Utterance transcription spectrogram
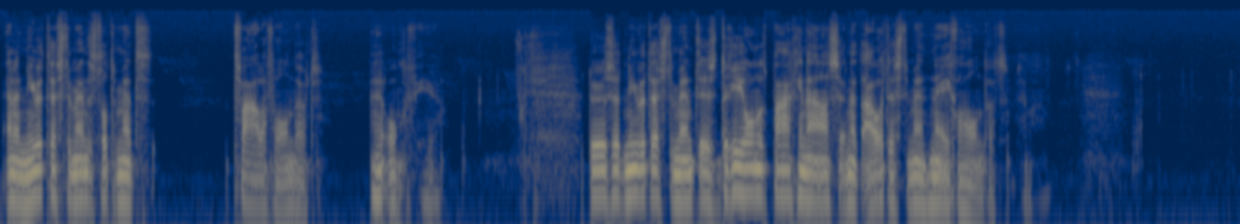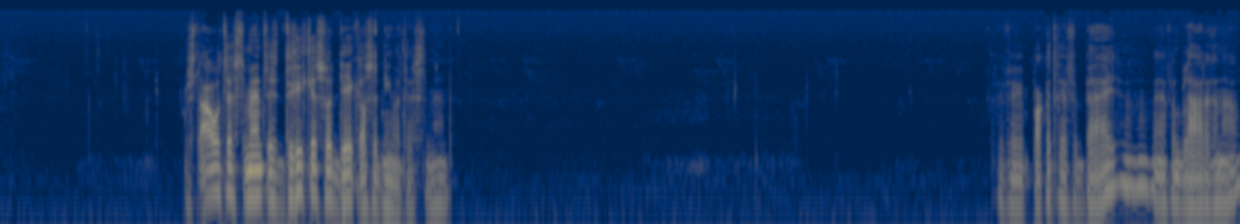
En het Nieuwe Testament is tot en met 1200. ongeveer. Dus het Nieuwe Testament is 300 pagina's en het Oude Testament 900. Dus het Oude Testament is drie keer zo dik als het Nieuwe Testament. Ik pak het er even bij. Even bladeren nou.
